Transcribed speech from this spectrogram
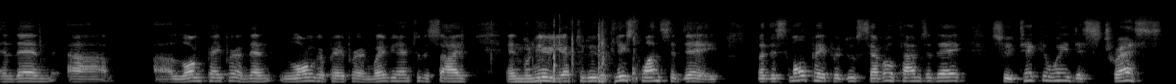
and then uh, uh, long paper, and then longer paper, and wave your hand to the side. And Munir, you have to do it at least once a day. But the small paper do several times a day, so you take away the stress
